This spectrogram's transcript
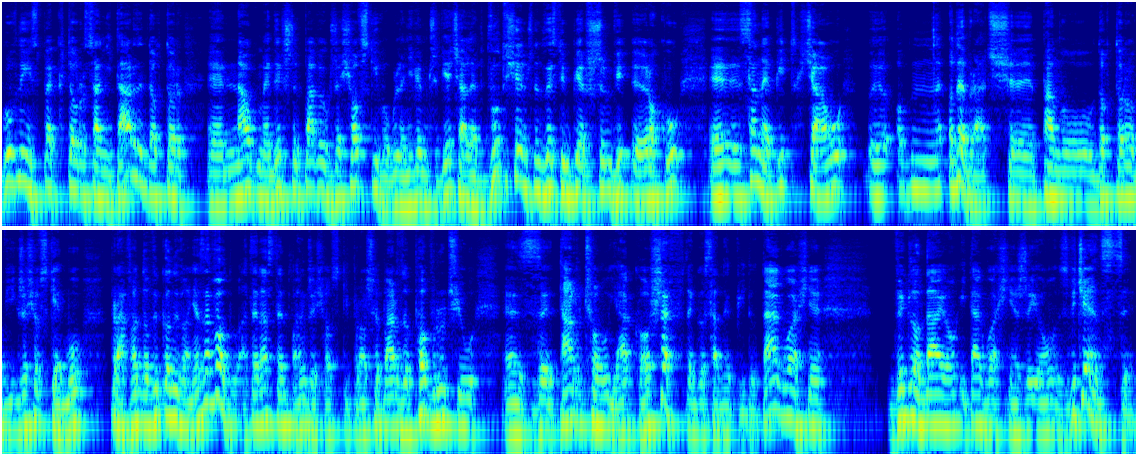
główny inspektor sanitarny, doktor e, nauk medycznych Paweł Grzesiowski, w ogóle nie wiem, czy wiecie, ale w 2021 wie- roku e, Sanepid chciał e, odebrać e, panu doktorowi Grzesiowskiemu prawa do wykonywania zawodu. A teraz ten pan Grzesiowski, proszę bardzo, powrócił e, z tarczą jako szef tego Sanepidu. Tak właśnie wyglądają i tak właśnie żyją zwycięzcy.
